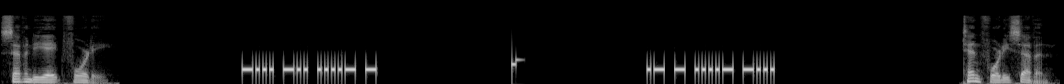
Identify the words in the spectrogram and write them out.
7840. 1047.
